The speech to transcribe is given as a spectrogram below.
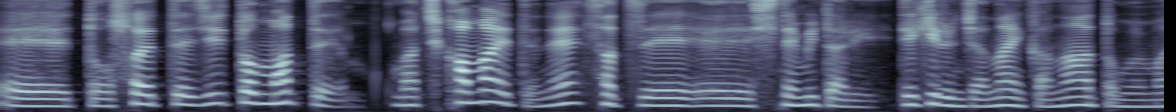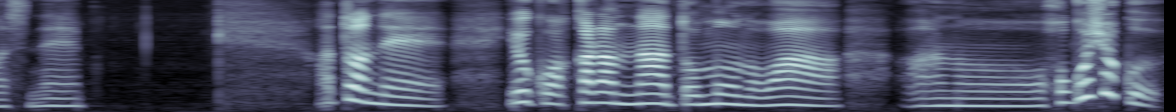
え、ー、と、そうやってじっと待って、待ち構えてね、撮影してみたりできるんじゃないかなと思いますね。あとね、よくわからんなと思うのは、あの、保護色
